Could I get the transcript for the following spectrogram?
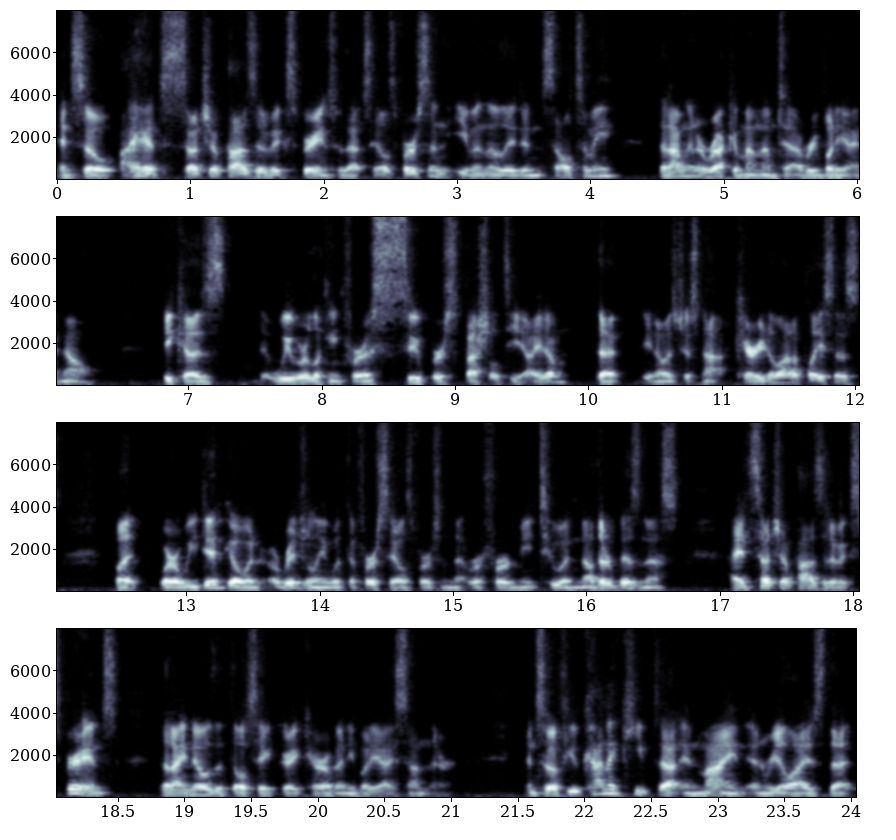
And so I had such a positive experience with that salesperson, even though they didn't sell to me, that I'm going to recommend them to everybody I know because we were looking for a super specialty item that, you know, is just not carried a lot of places. But where we did go in originally with the first salesperson that referred me to another business, I had such a positive experience that I know that they'll take great care of anybody I send there. And so if you kind of keep that in mind and realize that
